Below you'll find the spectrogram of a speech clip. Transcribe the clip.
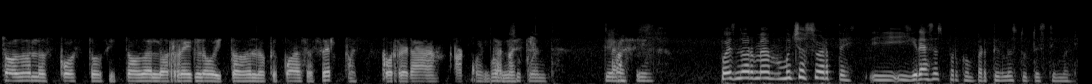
todos los costos y todo el arreglo y todo lo que puedas hacer pues correrá a cuenta por nuestra. cuenta claro. Así. pues Norma mucha suerte y, y gracias por compartirnos tu testimonio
